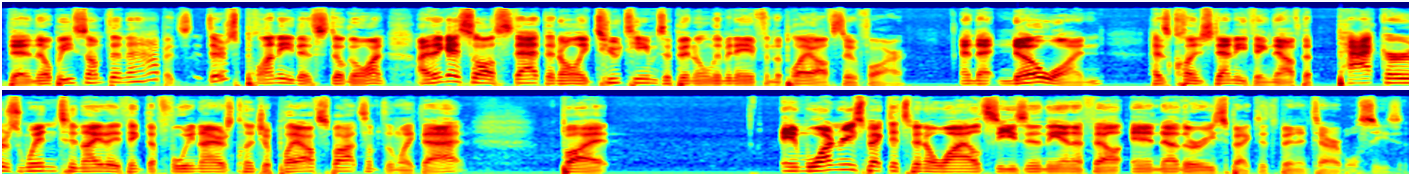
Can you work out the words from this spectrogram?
then there'll be something that happens. There's plenty to still go on. I think I saw a stat that only two teams have been eliminated from the playoffs so far, and that no one has clinched anything. Now, if the Packers win tonight, I think the 49ers clinch a playoff spot, something like that. But in one respect, it's been a wild season in the NFL. In another respect, it's been a terrible season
